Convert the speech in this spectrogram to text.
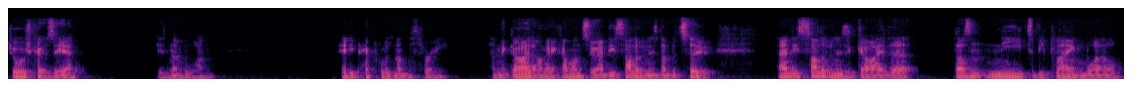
George Coetzee is number one. Eddie Pepper was number three, and the guy that I'm going to come on to, Andy Sullivan, is number two. Andy Sullivan is a guy that doesn't need to be playing well.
